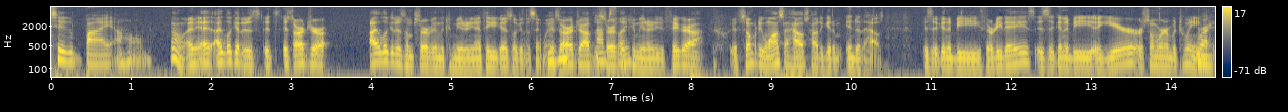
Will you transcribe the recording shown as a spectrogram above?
to buy a home. No, I mean, I, I look at it as it's, it's our job. I look at it as I'm serving the community, and I think you guys look at it the same way. It's Mhm. our job to serve the community to figure out if somebody wants a house, how to get them into the house. Is it going to be 30 days? Is it going to be a year or somewhere in between? Right.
